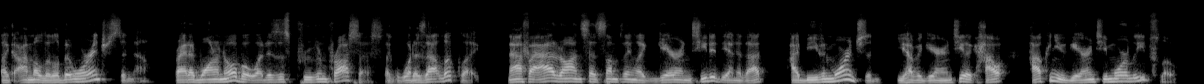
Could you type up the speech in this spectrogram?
like I'm a little bit more interested now, right? I'd want to know about what is this proven process? Like, what does that look like? Now, if I added on and said something like guaranteed at the end of that, I'd be even more interested. You have a guarantee. Like how how can you guarantee more lead flow?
